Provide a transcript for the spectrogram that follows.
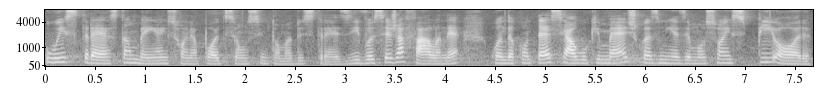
o estresse também, a insônia pode ser um sintoma do estresse. E você já fala, né? Quando acontece algo que mexe com as minhas emoções, piora.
